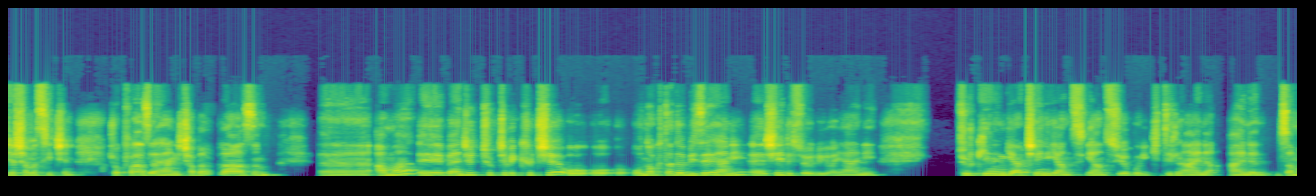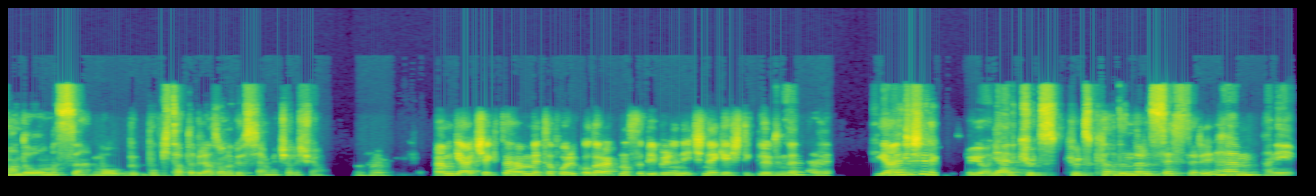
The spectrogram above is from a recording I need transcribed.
yaşaması için çok fazla yani çaba lazım. Ee, ama e, bence Türkçe ve Kürtçe o, o, o noktada bize yani e, şey de söylüyor yani Türkiye'nin gerçeğini yans yansıyor bu iki dilin aynı aynı zamanda olması. Bu, bu, kitapta biraz onu göstermeye çalışıyor. Hı hı. Hem gerçekte hem metaforik olarak nasıl birbirinin içine geçtiklerini. Evet. Yani... Bence şey de gösteriyor. Yani Kürt Kürt kadınların sesleri hem hani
